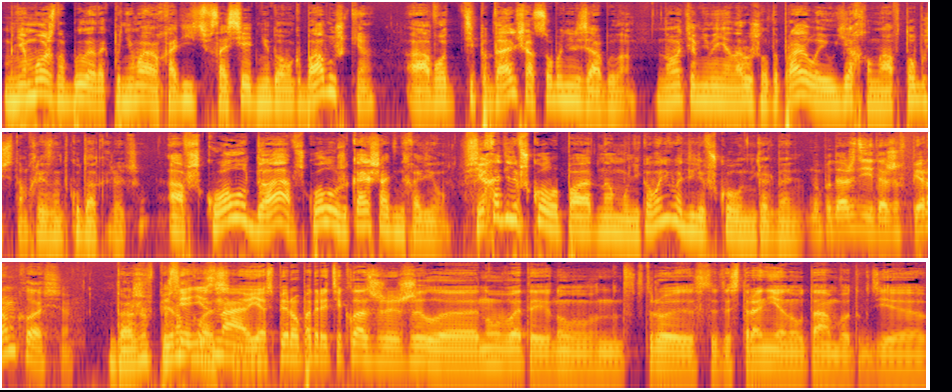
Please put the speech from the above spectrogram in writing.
мне можно было, я так понимаю, ходить в соседний дом к бабушке, а вот типа дальше особо нельзя было. Но, тем не менее, нарушил это правило и уехал на автобусе, там хрен знает куда, короче. А в школу, да, в школу уже, конечно, один ходил. Все ходили в школу по одному, никого не водили в школу никогда. Ну подожди, даже в первом классе? Даже в первом я классе. не знаю, я с первого по третий класс же жил, э, ну, в этой, ну, в, трое, в этой стране, ну, там вот, где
